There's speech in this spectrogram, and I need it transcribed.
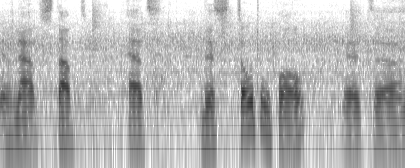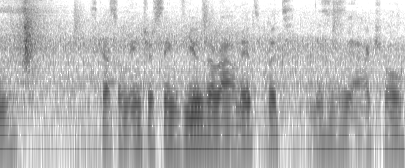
We've now stopped at this totem pole that um, it's got some interesting views around it, but this is the actual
